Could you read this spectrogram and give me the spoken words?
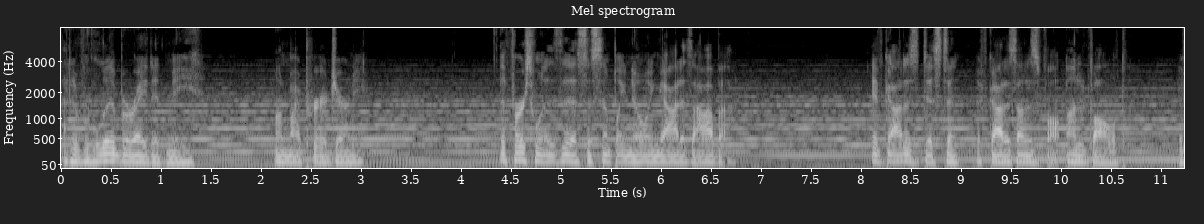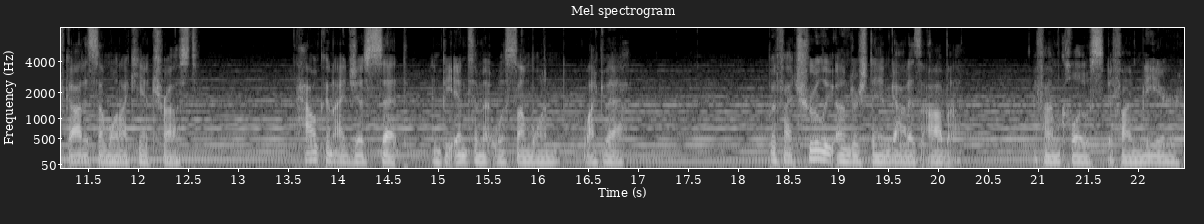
that have liberated me on my prayer journey. The first one is this is simply knowing God as Abba. If God is distant, if God is uninvolved, if God is someone I can't trust, how can I just sit and be intimate with someone like that? But if I truly understand God as Abba, if I'm close, if I'm near,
